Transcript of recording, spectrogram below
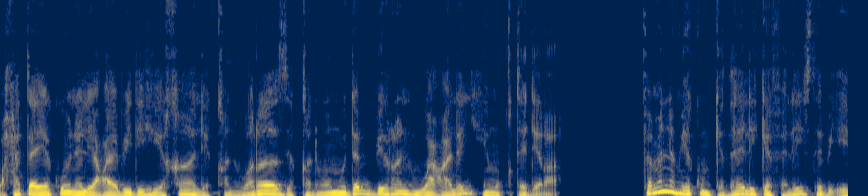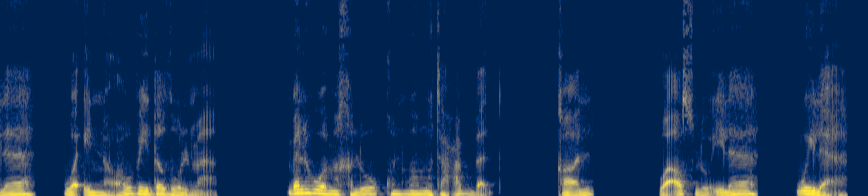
وحتى يكون لعابده خالقا ورازقا ومدبرا وعليه مقتدرا. فمن لم يكن كذلك فليس بإله وإن عبد ظلما بل هو مخلوق ومتعبد. قال وأصل إله وله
